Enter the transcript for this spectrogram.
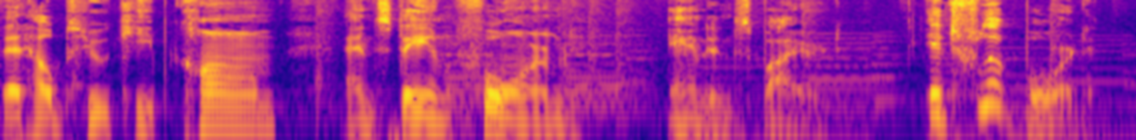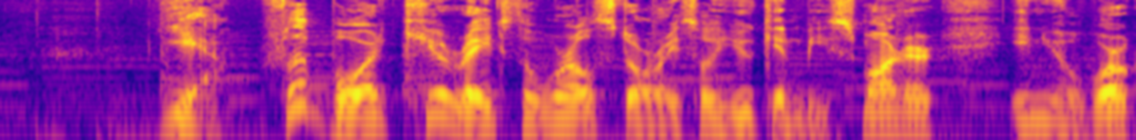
that helps you keep calm and stay informed and inspired. It's Flipboard. Yeah, Flipboard curates the world story so you can be smarter in your work,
